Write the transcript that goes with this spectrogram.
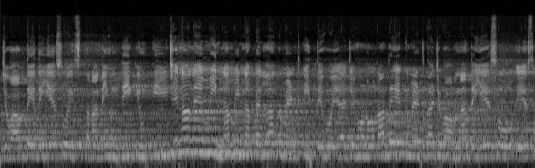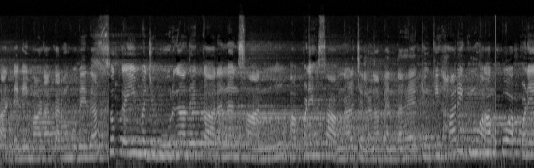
ਜਵਾਬ ਦੇ ਦਈਏ, ਸੋ ਇਸ ਤਰ੍ਹਾਂ ਨਹੀਂ ਹੁੰਦੀ ਕਿਉਂਕਿ ਜਿਨ੍ਹਾਂ ਨੇ ਮਹੀਨਾ ਮਹੀਨਾ ਪਹਿਲਾਂ ਕਮੈਂਟ ਕੀਤੇ ਹੋਏ ਆ, ਜੇ ਹੁਣ ਉਹਨਾਂ ਦੇ ਕਮੈਂਟ ਦਾ ਜਵਾਬ ਨਾ ਦਈਏ, ਸੋ ਇਹ ਸਾਡੇ ਲਈ ਮਾੜਾ ਕਰਮ ਹੋਵੇਗਾ। ਸੋ ਕਈ ਮਜਬੂਰੀਆਂ ਦੇ ਕਾਰਨ ਇਨਸਾਨ ਨੂੰ ਆਪਣੇ ਹਿਸਾਬ ਨਾਲ ਚੱਲਣਾ ਪੈਂਦਾ ਹੈ, ਕਿਉਂਕਿ ਹਰ ਇੱਕ ਨੂੰ ਆਪੋ ਆਪਣੇ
